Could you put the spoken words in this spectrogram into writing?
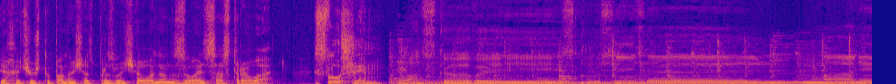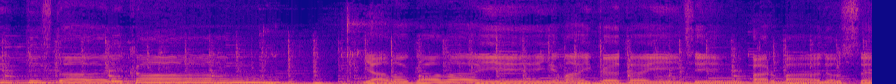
я хочу, чтобы она сейчас прозвучала, она называется «Острова». Слушаем. Ласковый искуситель манит издалека. Ява, Гавайи, Ямайка, Таити, Барбадос и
